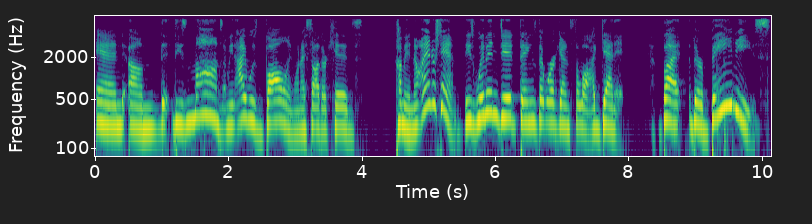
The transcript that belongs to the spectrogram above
And um, th- these moms, I mean, I was bawling when I saw their kids come in. Now I understand these women did things that were against the law. I get it. But they're babies.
